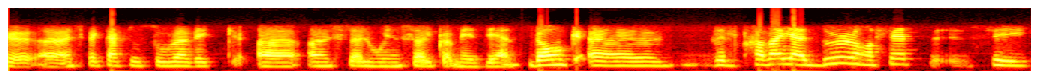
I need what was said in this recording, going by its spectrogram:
euh, un spectacle solo avec un, un, seul ou une seule comédienne. Donc, euh, le travail à deux, en fait, c'est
